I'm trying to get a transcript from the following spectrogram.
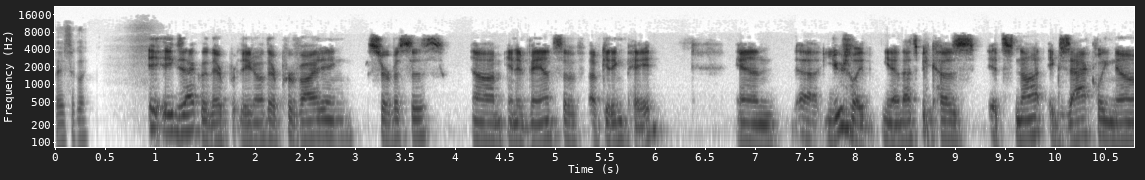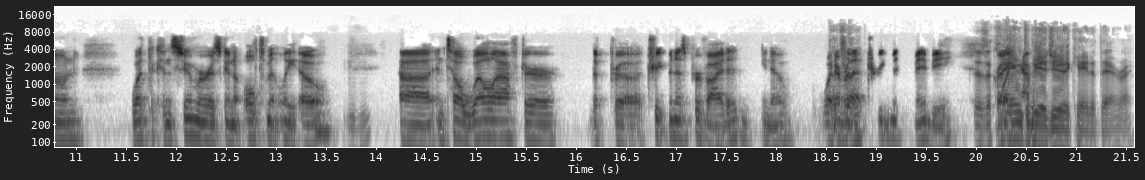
Basically. Exactly. They're you know they're providing services um, in advance of, of getting paid, and uh, usually you know that's because it's not exactly known what the consumer is going to ultimately owe mm-hmm. uh, until well after the pr- treatment is provided. You know whatever right. that treatment may be. There's a claim right? to be adjudicated there, right?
